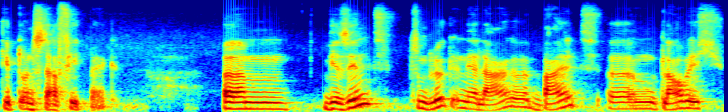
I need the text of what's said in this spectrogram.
gibt uns da Feedback. Ähm, wir sind zum Glück in der Lage, bald, ähm, glaube ich,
